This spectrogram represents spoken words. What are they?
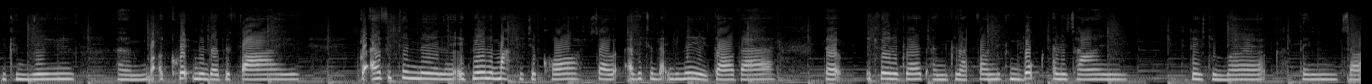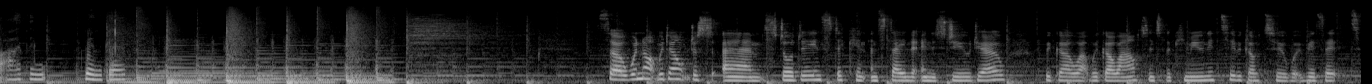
you can use, um, equipment they'll be fine, got everything really, it really matches your course, so everything that you need is all there. So it's really good and you can have fun, you can book anytime to do some work, things, so I think it's really good. So we're not, we don't just um, study and stick in and stay in, in a studio. We go out, we go out into the community. We go to we visit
